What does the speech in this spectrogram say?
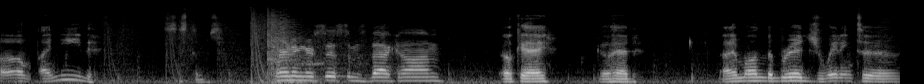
Um, I need systems. Turning your systems back on. Okay, go ahead. I'm on the bridge waiting to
